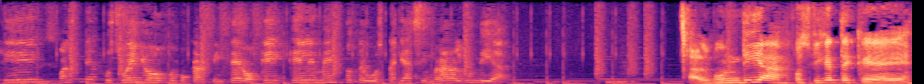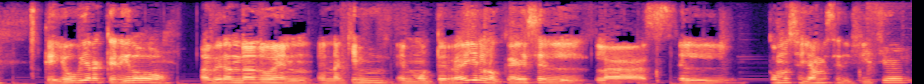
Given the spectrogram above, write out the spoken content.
¿qué, ¿cuál sería tu sueño como carpintero? ¿Qué, ¿Qué elemento te gustaría simbrar algún día? Algún día, pues fíjate que, que yo hubiera querido haber andado en, en aquí en, Monterrey, en lo que es el, las, el, ¿cómo se llama ese edificio?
